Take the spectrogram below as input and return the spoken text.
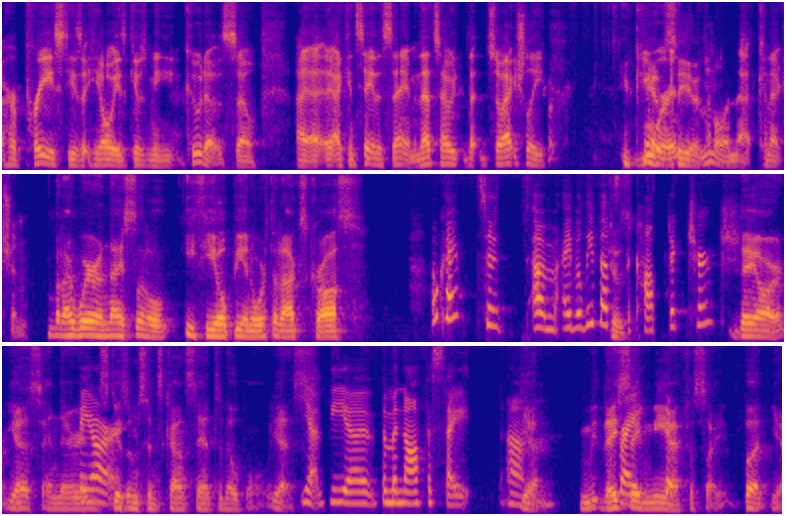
her priest he's he always gives me kudos so i i, I can say the same and that's how that, so actually You you can't were see it, instrumental in that connection but I wear a nice little Ethiopian Orthodox cross. okay. So um I believe that's the Coptic church. They are, yes, and they're They in are. schism since Constantinople. Yes. yeah, the uh the Monophysite um Yeah. Me- They say Right, so- Miaphysite, but yeah.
